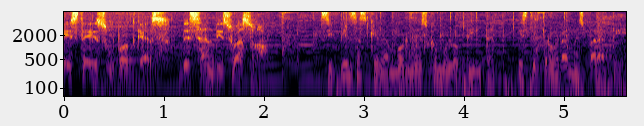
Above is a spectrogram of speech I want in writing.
Este es un podcast de Sandy Suazo. Si piensas que el amor no es como lo pintan, este programa es para ti.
